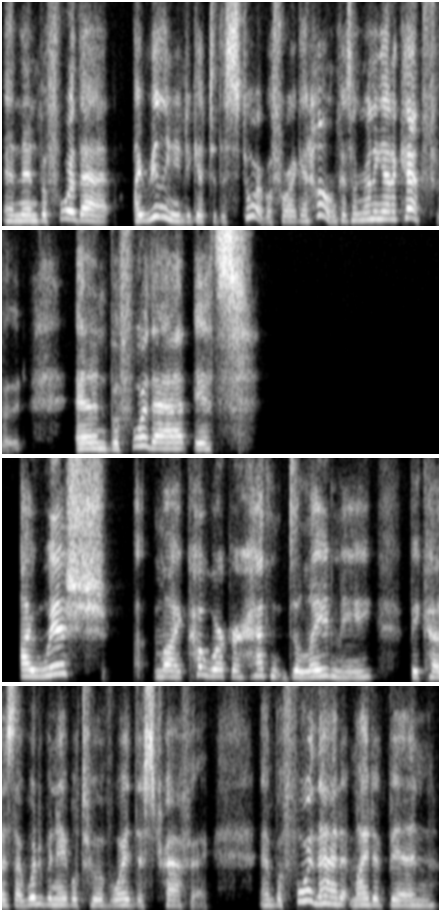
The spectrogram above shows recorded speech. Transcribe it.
And then before that i really need to get to the store before i get home because i'm running out of cat food. And before that it's i wish uh, my coworker hadn't delayed me because i would have been able to avoid this traffic. And before that it might have been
